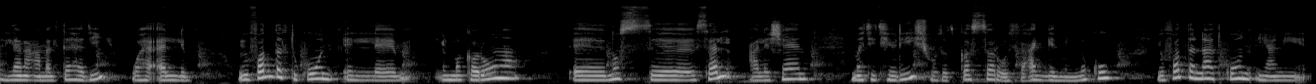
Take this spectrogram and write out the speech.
اللي أنا عملتها دي وهقلب. ويفضل تكون المكرونة نص سلق علشان ما تتهريش وتتكسر وتتعجن منكم. يفضل إنها تكون يعني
